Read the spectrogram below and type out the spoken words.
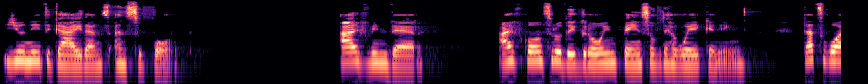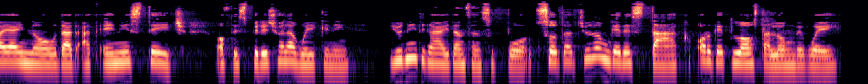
You need guidance and support. I've been there. I've gone through the growing pains of the awakening. That's why I know that at any stage of the spiritual awakening, you need guidance and support so that you don't get stuck or get lost along the way.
